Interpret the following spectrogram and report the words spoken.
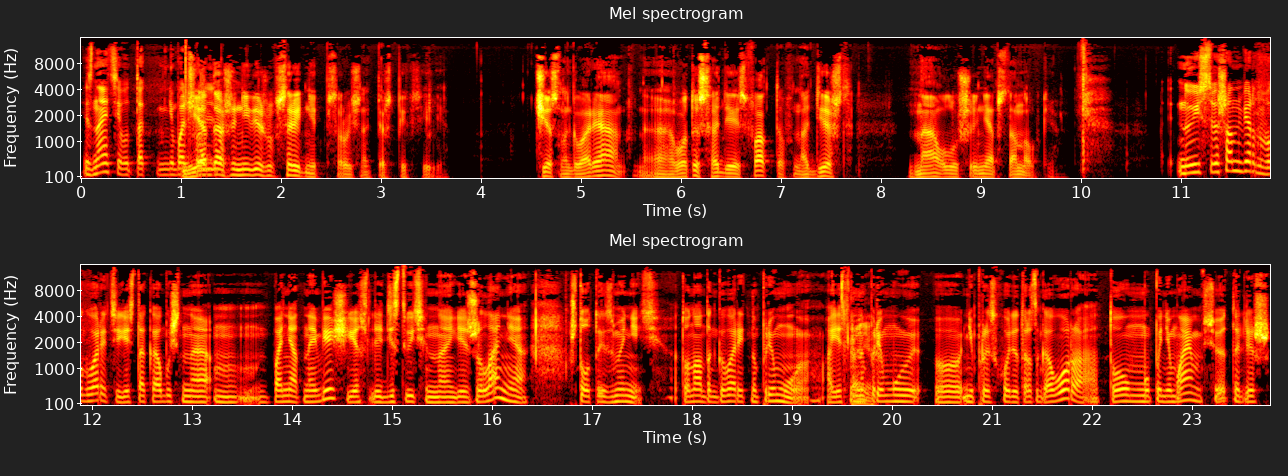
И знаете, вот так небольшой... Я даже не вижу в среднесрочной перспективе. Честно говоря, вот исходя из фактов, надежд на улучшение обстановки. Ну и совершенно верно вы говорите, есть такая обычная понятная вещь, если действительно есть желание что-то изменить, то надо говорить напрямую. А если Конечно. напрямую э, не происходит разговора, то мы понимаем, все это лишь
